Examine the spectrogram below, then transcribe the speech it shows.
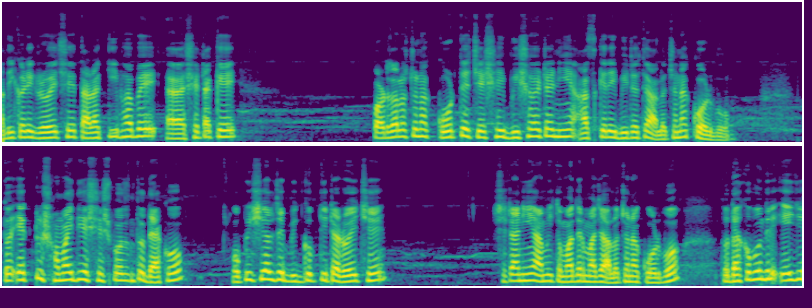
আধিকারিক রয়েছে, তারা কীভাবে সেটাকে পর্যালোচনা করতেছে, সেই বিষয়টা নিয়ে আজকের এই ভিডিওতে আলোচনা করব। তো একটু সময় দিয়ে শেষ পর্যন্ত দেখো। অফিসিয়াল যে বিজ্ঞপ্তিটা রয়েছে, সেটা নিয়ে আমি তোমাদের মাঝে আলোচনা করব। তো দেখো বন্ধুরা, এই যে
